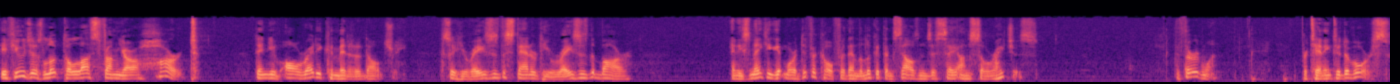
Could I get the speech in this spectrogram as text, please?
If you just look to lust from your heart, then you've already committed adultery. So he raises the standard, he raises the bar, and he's making it more difficult for them to look at themselves and just say, I'm so righteous. The third one, pertaining to divorce.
